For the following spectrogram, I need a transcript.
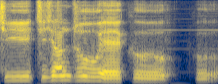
지, 지지난주에 그, 그,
